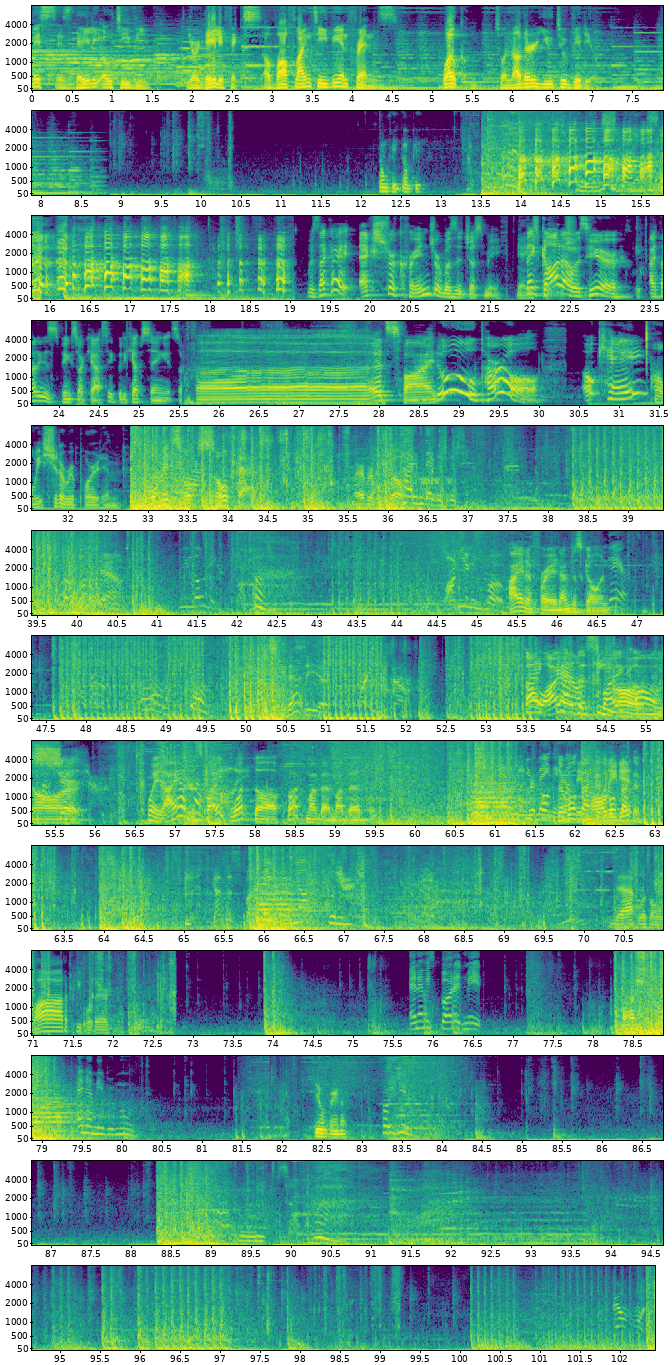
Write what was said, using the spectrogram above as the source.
This is Daily OTV, your daily fix of offline TV and friends. Welcome to another YouTube video. Don't peek, don't peek. Was that guy extra cringe or was it just me? Yeah, Thank he's God I was here. I thought he was being sarcastic, but he kept saying it. So, uh, it's fine. Ooh, Pearl. Okay. Oh, we should have reported him. This woman smokes so fast. Wherever we go. I ain't afraid. I'm just going. See that? Oh, I had the spike. Oh, Oh, no. shit. Wait, I had the spike. What the fuck? My bad. My bad. They're both They back there. They're both mollied back there. That was a lot of people there. Enemy spotted mid. Enemy removed. Heal Reyna. For you. We need to solve.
